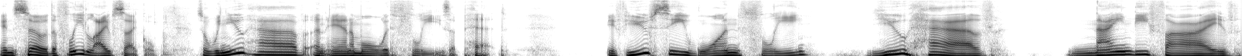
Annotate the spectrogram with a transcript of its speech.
And so the flea life cycle. So when you have an animal with fleas, a pet, if you see one flea, you have 95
